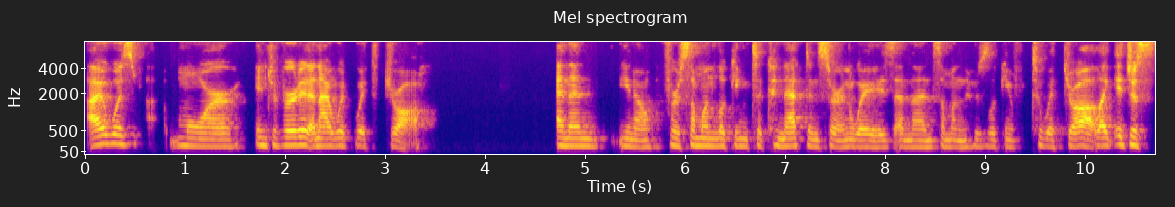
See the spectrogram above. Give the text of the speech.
I was more introverted and I would withdraw. And then, you know, for someone looking to connect in certain ways, and then someone who's looking to withdraw, like it just,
